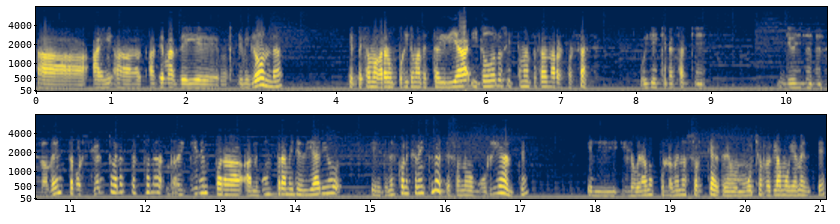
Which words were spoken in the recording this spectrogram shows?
a, temas de microondas. Empezamos a agarrar un poquito más de estabilidad y todos los sistemas empezaron a reforzarse. Hoy hay que pensar que yo diría que el 90% de las personas requieren para algún trámite diario eh, tener conexión a internet. Eso no ocurría antes y, logramos por lo menos sortear. Tenemos muchos reclamos, obviamente,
